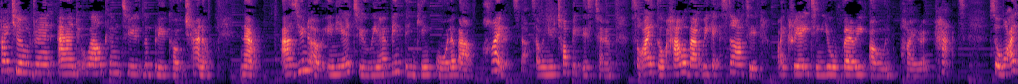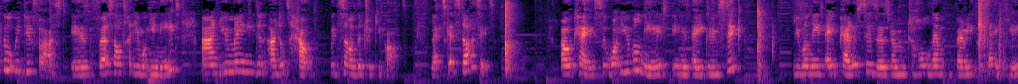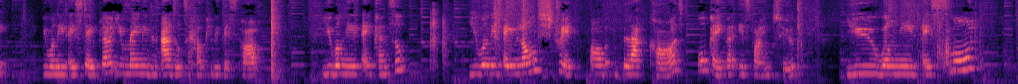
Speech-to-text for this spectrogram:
Hi children and welcome to the Blue Coat channel. Now, as you know, in year two, we have been thinking all about pirates. That's our new topic this term. So I thought, how about we get started by creating your very own pirate hat? So what I thought we'd do first is, first I'll tell you what you need, and you may need an adult's help with some of the tricky parts. Let's get started. Okay, so what you will need is a glue stick, you will need a pair of scissors, remember to hold them very safely. You will need a stapler. You may need an adult to help you with this part. You will need a pencil. You will need a long strip of black card or paper is fine too. You will need a small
